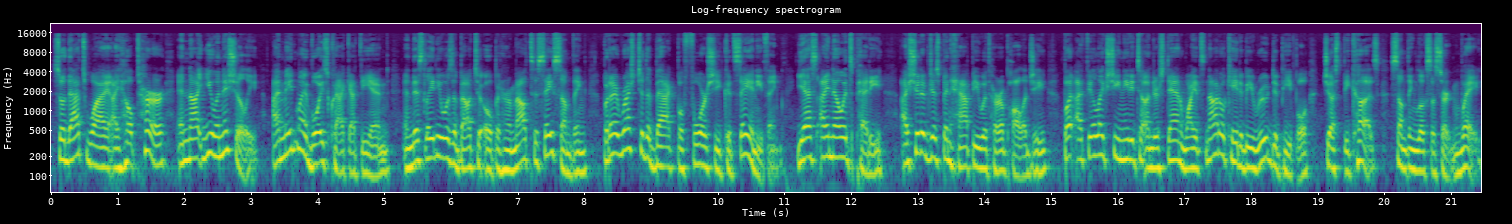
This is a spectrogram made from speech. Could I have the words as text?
so that's why I helped her and not you initially. I made my voice crack at the end, and this lady was about to open her mouth to say something, but I rushed to the back before she could say anything. Yes, I know it's petty. I should have just been happy with her apology, but I feel like she needed to understand why it's not okay to be rude to people just because something looks a certain way.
